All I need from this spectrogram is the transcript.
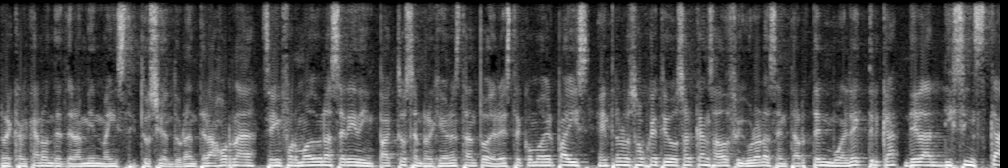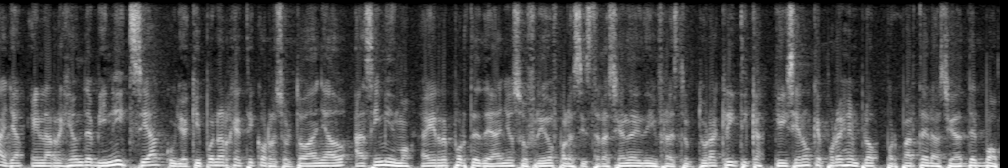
recalcaron desde la misma institución. Durante la jornada se informó de una serie de impactos en regiones tanto del este como del país. Entre los objetivos alcanzados figura la central termoeléctrica de la Disinskaya en la región de Vinitsia, cuyo equipo energético resultó dañado. Asimismo, hay reportes de daños sufridos por las instalaciones de infraestructura crítica que hicieron que, por ejemplo, por parte de la ciudad del Bob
